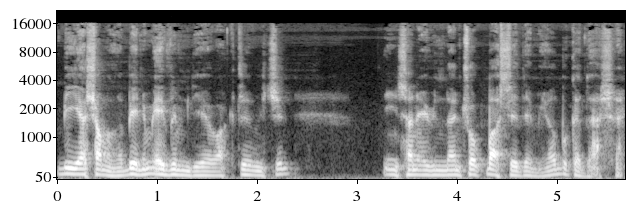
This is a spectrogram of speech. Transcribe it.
bir yaşam alanı, benim evim diye baktığım için insan evinden çok bahsedemiyor. Bu kadar.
